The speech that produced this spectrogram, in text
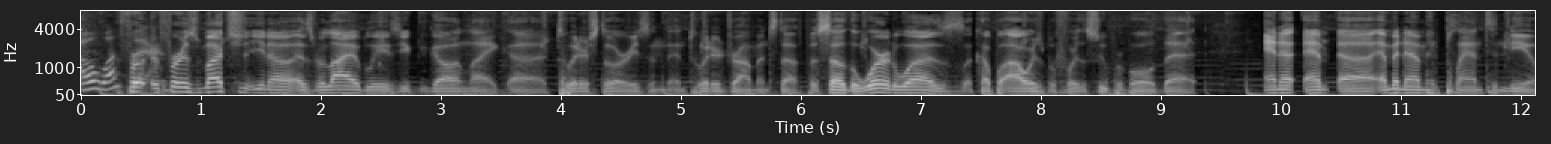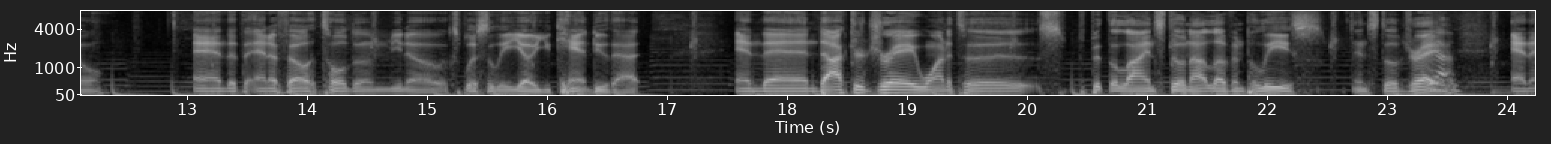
Oh, was for there? for as much, you know, as reliably as you can go on like uh, Twitter stories and, and Twitter drama and stuff. But so the word was a couple hours before the Super Bowl that and uh, Eminem had planned to kneel and that the NFL had told him, you know, explicitly, yo, you can't do that. And then Dr. Dre wanted to spit the line "Still not loving police" and "Still Dre," Yeah. and the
